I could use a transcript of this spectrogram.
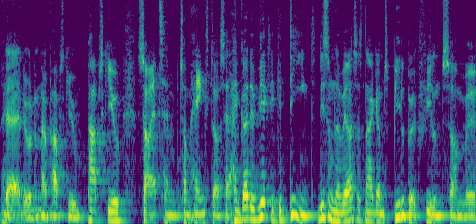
han, Ja, det var den her papskive. papskive, så er Tom, Tom Hanks der også her. Han gør det virkelig gedint, ligesom når vi også har snakket om Spielberg-film, som, øh,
